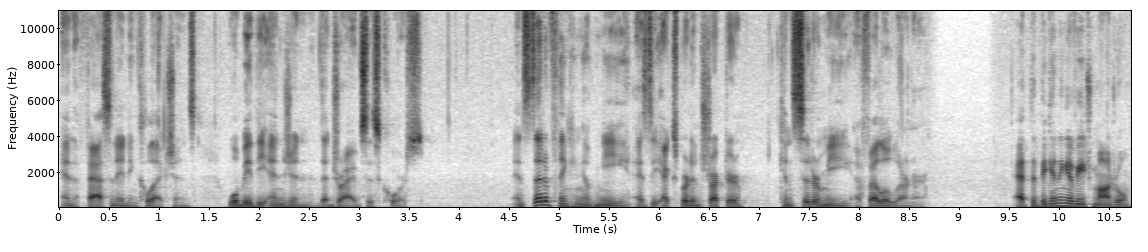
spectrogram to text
and the fascinating collections will be the engine that drives this course. Instead of thinking of me as the expert instructor, consider me a fellow learner. At the beginning of each module,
